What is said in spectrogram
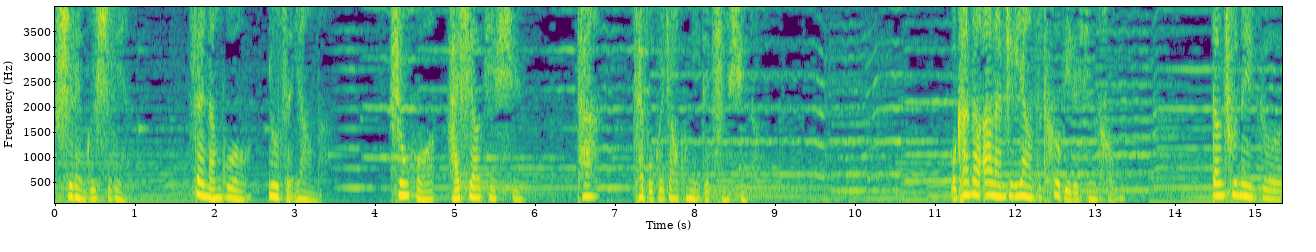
失恋归失恋，再难过又怎样呢？生活还是要继续，他才不会照顾你的情绪呢。我看到阿兰这个样子，特别的心疼。当初那个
